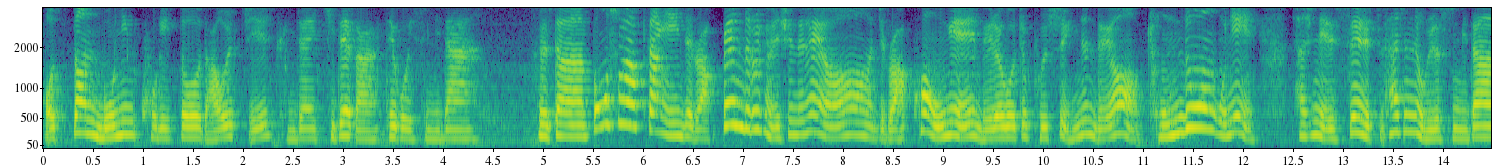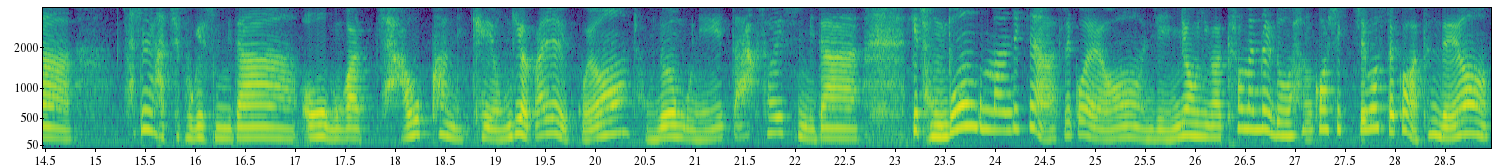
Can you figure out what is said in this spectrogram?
어떤 모닝콜이 또 나올지 굉장히 기대가 되고 있습니다. 일단 뽕수학당이 이제 락밴드로 변신을 해요. 이제 락커 웅의 매력을 좀 볼 수 있는데요. 정동원 군이 자신의 SNS 사진을 올렸습니다. 사진을 같이 보겠습니다. 어, 뭔가 자욱한 이렇게 연기가 깔려 있고요. 정동원 군이 딱 서 있습니다. 이게 정동원 군만 찍지 않았을 거예요. 이제 임영웅이가 트로맨들도 한 거씩 찍었을 것 같은데요.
